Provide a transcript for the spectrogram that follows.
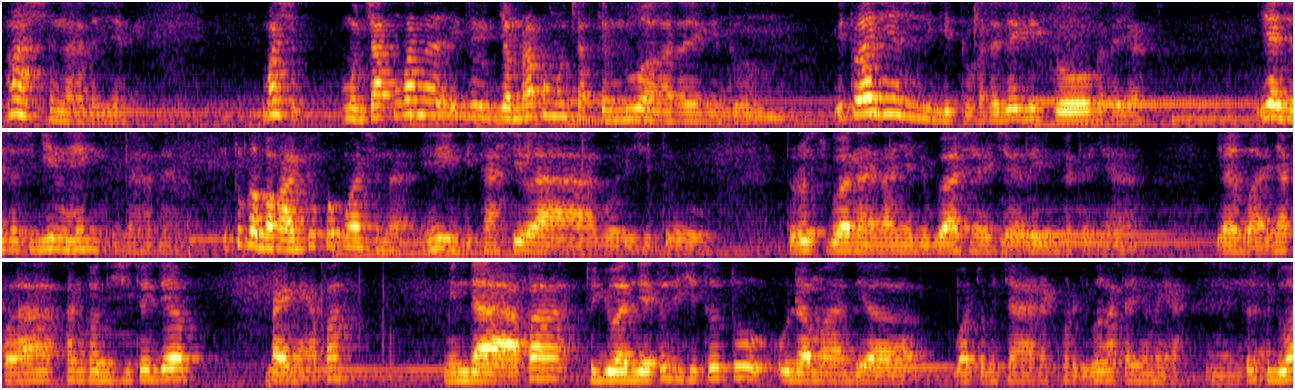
mas nah kata dia mas muncakku kan itu jam berapa muncak jam 2 katanya gitu Hmm. Itu aja sih segitu kata dia gitu katanya. Iya sisa segini kata katanya itu gak bakalan cukup mas. Nah ini dikasih lah gue di situ. Terus gue nanya-nanya juga sharing-sharing katanya. Ya banyak lah. Kan kalau di situ dia pengen apa minda apa tujuan dia tuh di situ tuh udah mah dia buat pemecahan rekor juga katanya mah ya. Iya, terus iya. kedua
